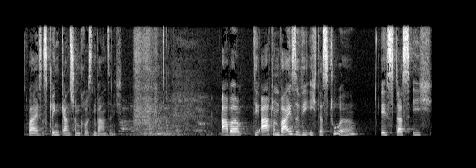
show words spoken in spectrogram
Ich weiß, es klingt ganz schön größenwahnsinnig. Aber die Art und Weise, wie ich das tue, ist, dass ich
